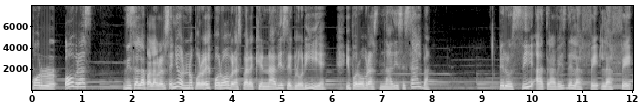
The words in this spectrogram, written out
por obras, dice la palabra del Señor, no por, es por obras para que nadie se gloríe y por obras nadie se salva. Pero sí a través de la fe, la fe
